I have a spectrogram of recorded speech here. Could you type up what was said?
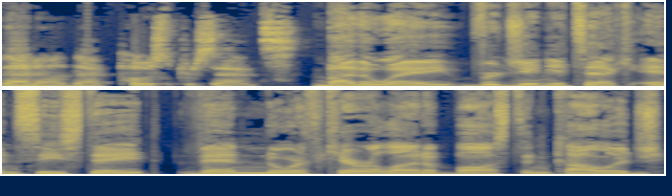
that uh, that post presents. By the way, Virginia Tech, NC State, then North Carolina, Boston College.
